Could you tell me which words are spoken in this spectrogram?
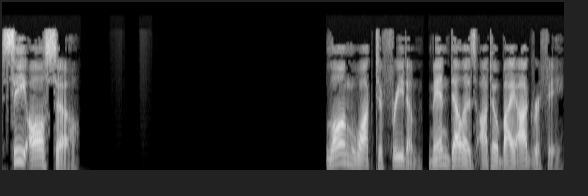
See also Long Walk to Freedom, Mandela's autobiography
